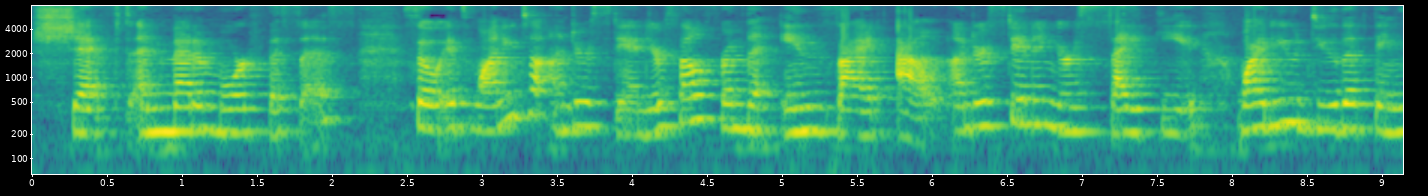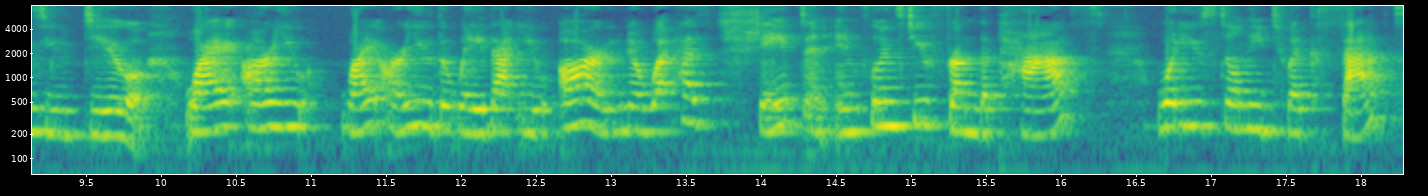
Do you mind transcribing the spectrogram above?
shift and metamorphosis. So it's wanting to understand yourself from the inside out, understanding your psyche. Why do you do the things you do? Why are you why are you the way that you are? You know, what has shaped and influenced you from the past? What do you still need to accept?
